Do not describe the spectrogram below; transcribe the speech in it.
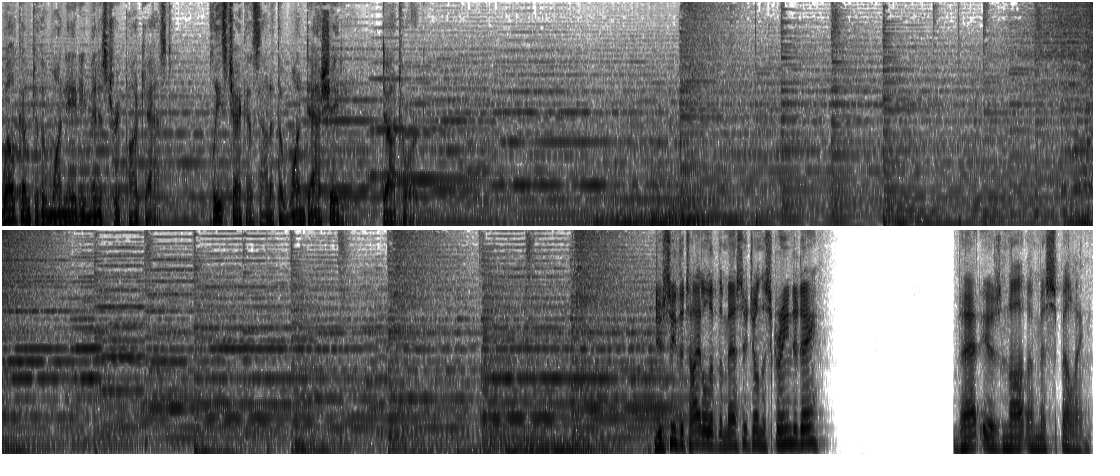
Welcome to the 180 Ministry Podcast. Please check us out at the1-80.org. Do you see the title of the message on the screen today? That is not a misspelling.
